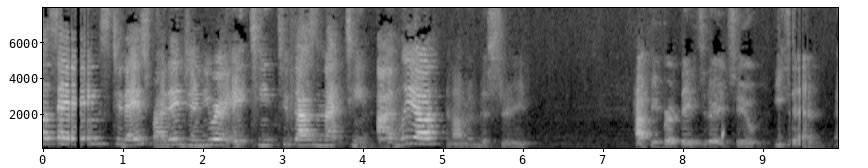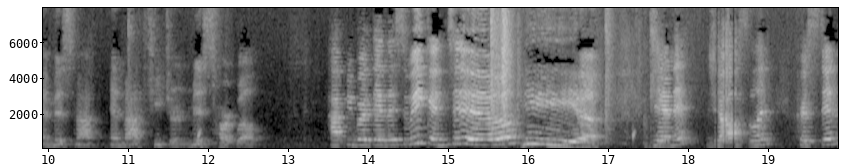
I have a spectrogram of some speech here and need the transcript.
Mustangs! Today is Friday, January 18th, 2019. I'm Leah. And I'm a mystery. Happy birthday today to Ethan and Miss Math and math teacher Miss Hartwell. Happy birthday this weekend to Yeah. Janet, Jocelyn, Kristen,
